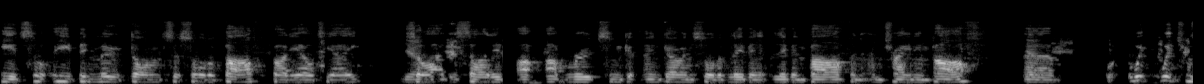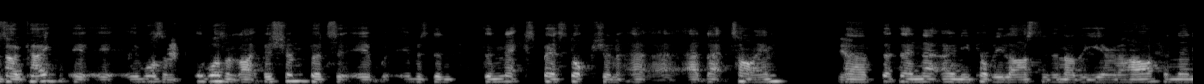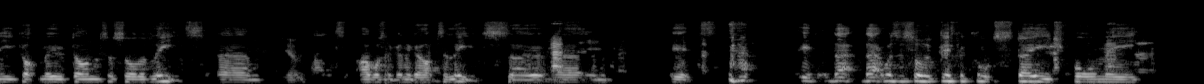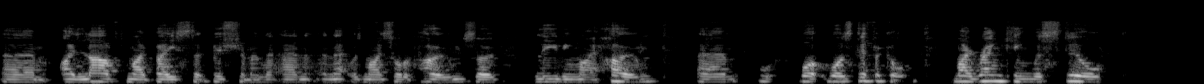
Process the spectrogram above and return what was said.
he had sort he'd been moved on to sort of Bath by the LTA. Yeah. So I decided up, up roots and go, and go and sort of live in live in Bath and, and train in Bath, yeah. um, which, which, was okay. It, it, it, wasn't it wasn't like Bisham, but it, it was the the next best option at, at that time. Yeah. Uh, but then that only probably lasted another year and a half, and then he got moved on to sort of Leeds. Um, yeah. I wasn't going to go up to Leeds, so um, it, it that that was a sort of difficult stage for me. Um, I loved my base at Bisham, and, and and that was my sort of home. So leaving my home um, what was difficult. My ranking was still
